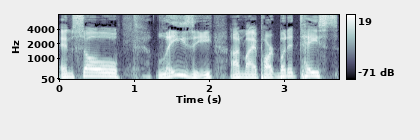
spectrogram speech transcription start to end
and so lazy on my part, but it tastes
